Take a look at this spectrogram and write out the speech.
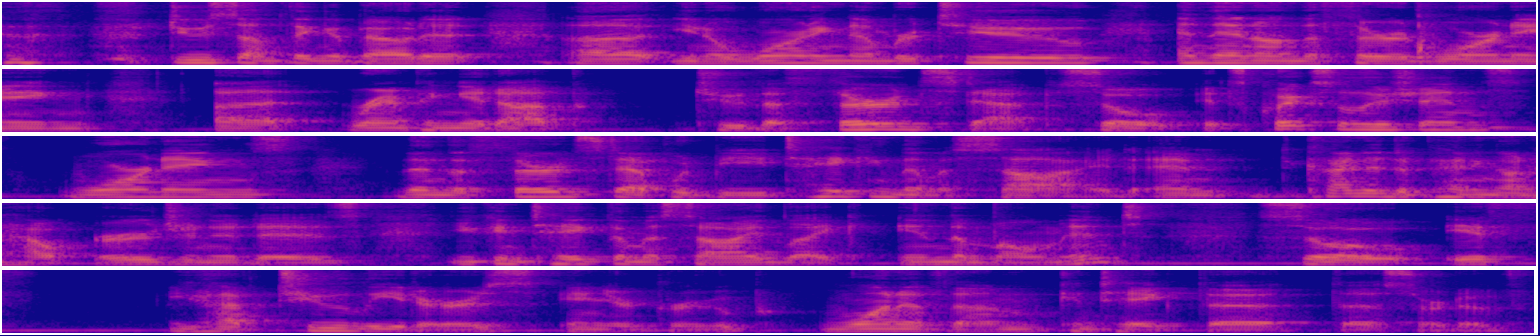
do something about it. Uh, you know warning number two and then on the third warning uh, ramping it up to the third step. So it's quick solutions warnings then the third step would be taking them aside. And kind of depending on how urgent it is you can take them aside like in the moment. So if you have two leaders in your group one of them can take the the sort of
